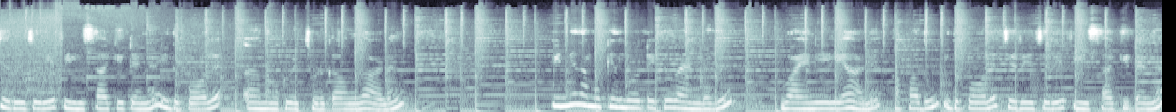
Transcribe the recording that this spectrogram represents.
ചെറിയ ചെറിയ പീസാക്കിയിട്ട് തന്നെ ഇതുപോലെ നമുക്ക് വെച്ചു കൊടുക്കാവുന്നതാണ് പിന്നെ നമുക്ക് ഇതിലോട്ടേക്ക് വേണ്ടത് വയനയിലയാണ്. അപ്പോൾ അതും ഇതുപോലെ ചെറിയ ചെറിയ പീസാക്കിയിട്ട് തന്നെ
